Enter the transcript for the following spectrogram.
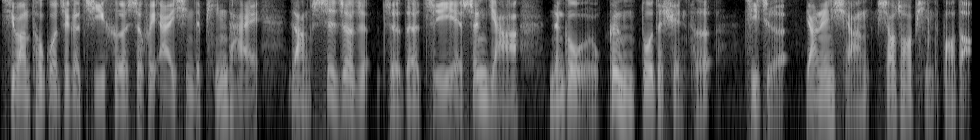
希望透过这个集合社会爱心的平台，让视障者者的职业生涯能够有更多的选择。记者杨仁祥、肖兆平的报道。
